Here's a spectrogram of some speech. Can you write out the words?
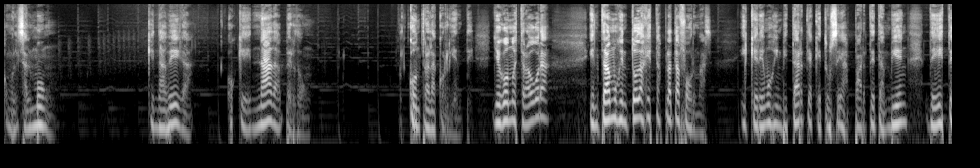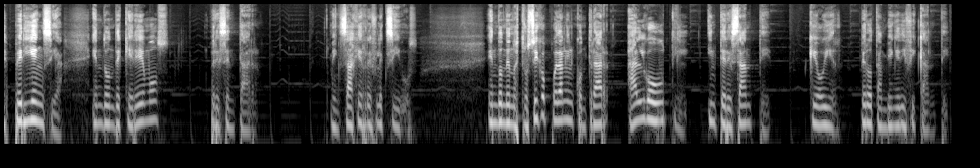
como el salmón que navega o que nada, perdón, contra la corriente. Llegó nuestra hora, entramos en todas estas plataformas y queremos invitarte a que tú seas parte también de esta experiencia en donde queremos presentar mensajes reflexivos, en donde nuestros hijos puedan encontrar algo útil, interesante que oír, pero también edificante,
